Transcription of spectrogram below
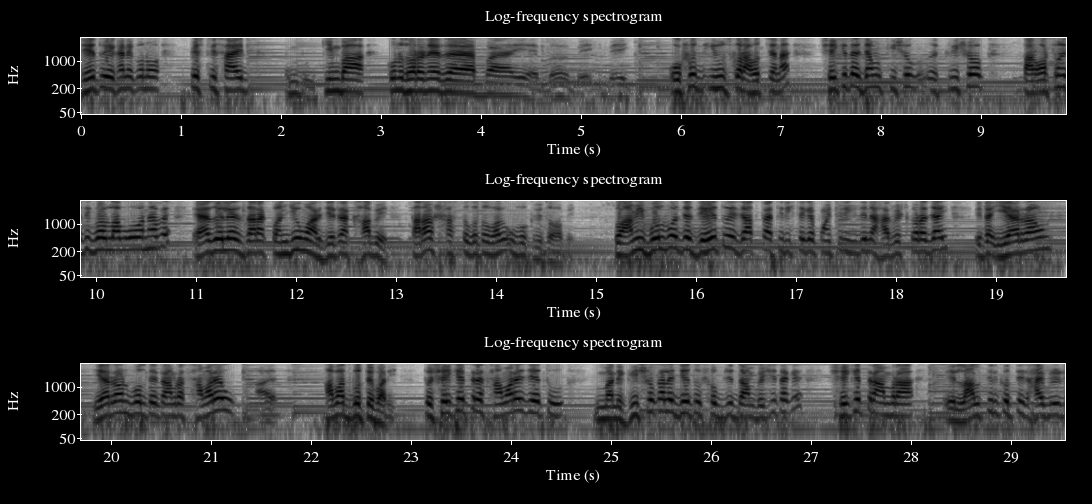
যেহেতু এখানে কোনো পেস্টিসাইড কিংবা কোনো ধরনের ওষুধ ইউজ করা হচ্ছে না, সেই ক্ষেত্রে যেমন কৃষক কৃষক তার অর্থনৈতিকভাবে লাভবান হবে অ্যাজ ওয়েল এজ যারা কনজিউমার যেটা খাবে, তারাও স্বাস্থ্যগতভাবে উপকৃত হবে। তো আমি বলব যে যেহেতু এই জাতটা তিরিশ থেকে পঁয়ত্রিশ দিনে হারভেস্ট করা যায়, এটা ইয়ার রাউন্ড ইয়ার রাউন্ড বলতে এটা আমরা সামারেও আবাদ করতে পারি। তো সেই ক্ষেত্রে সামারে যেহেতু মানে গ্রীষ্মকালে যেহেতু সবজির দাম বেশি থাকে সেই ক্ষেত্রে আমরা এই লাল তীর কর্তৃক হাইব্রিড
